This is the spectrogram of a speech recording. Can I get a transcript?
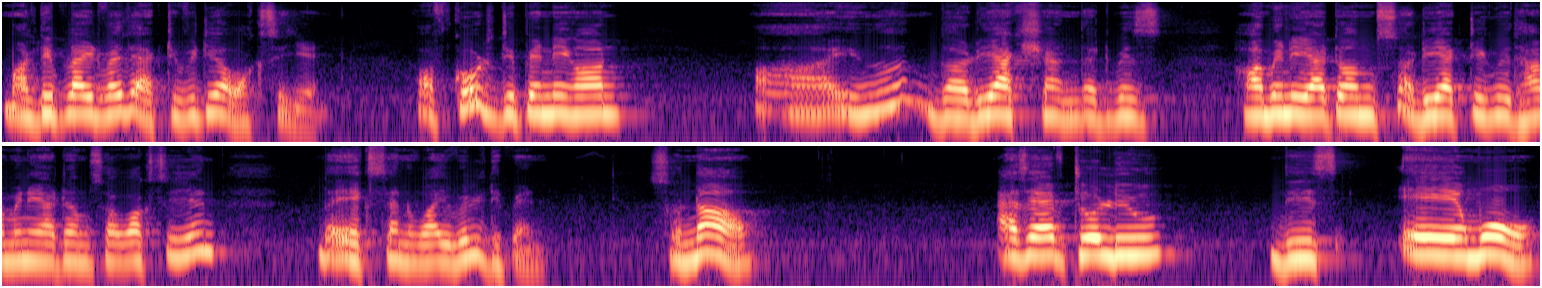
multiplied by the activity of oxygen. Of course, depending on uh, you know the reaction that means how many atoms are reacting with how many atoms of oxygen the x and y will depend. So, now as I have told you this AMO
